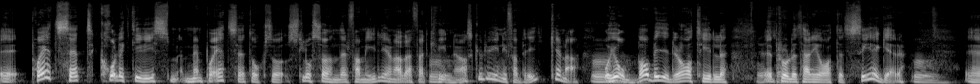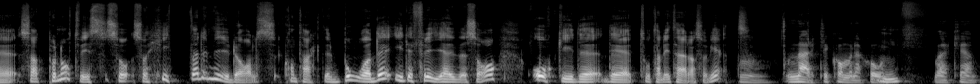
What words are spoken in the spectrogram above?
Eh, på ett sätt kollektivism, men på ett sätt också slå sönder familjerna därför att mm. kvinnorna skulle in i fabrikerna mm. och jobba och bidra till eh, proletariatets seger. Mm. Eh, så att på något vis så, så, hittade Myrdals kontakter både i det fria USA och i det, det totalitära Sovjet. Mm. Märklig kombination, mm. verkligen.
